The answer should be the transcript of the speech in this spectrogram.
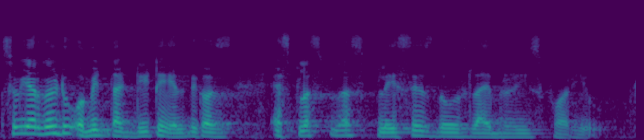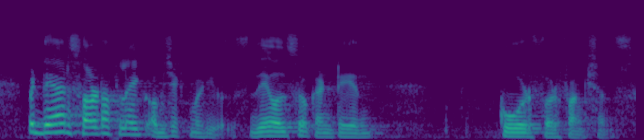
So we are going to omit that detail because S++ places those libraries for you. But they are sort of like object modules, they also contain code for functions.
